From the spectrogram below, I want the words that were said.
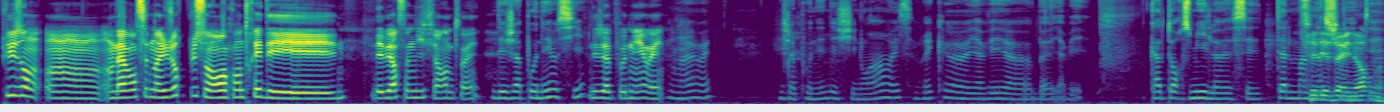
Plus on, on- on avançait dans les jours, plus on rencontrait des, des personnes différentes, ouais. Des Japonais aussi. Des Japonais, ouais. Ouais, ouais. Des Japonais, des Chinois, ouais, c'est vrai qu'il y avait, euh, bah, il y avait pff, 14 000, euh, c'est tellement C'est déjà énorme.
